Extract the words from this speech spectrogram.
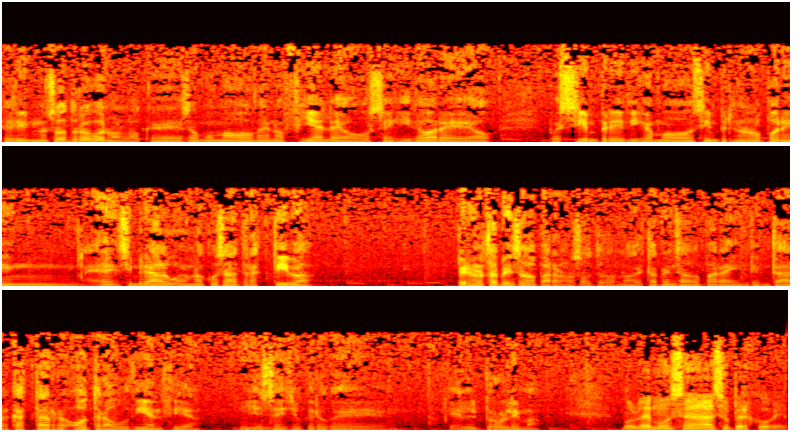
sí, sí, nosotros, bueno, los que somos más o menos fieles o seguidores, o, pues siempre, digamos, siempre nos lo ponen, eh, siempre es una cosa atractiva. Pero no está pensado para nosotros, ¿no? Está pensado para intentar captar otra audiencia. Y ese yo creo que, es el problema. Volvemos a Super Joven.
